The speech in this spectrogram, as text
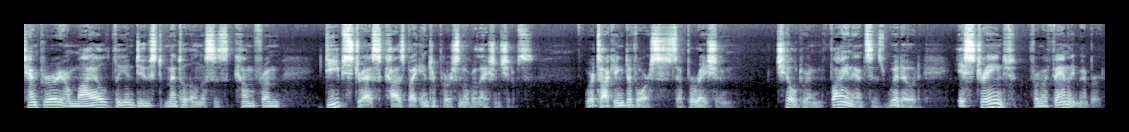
temporary or mildly induced mental illnesses come from deep stress caused by interpersonal relationships. We're talking divorce, separation, children, finances, widowed, estranged from a family member,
